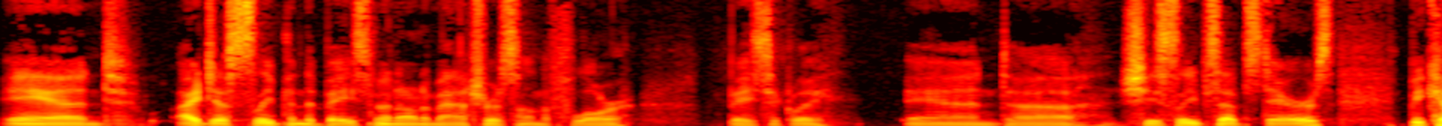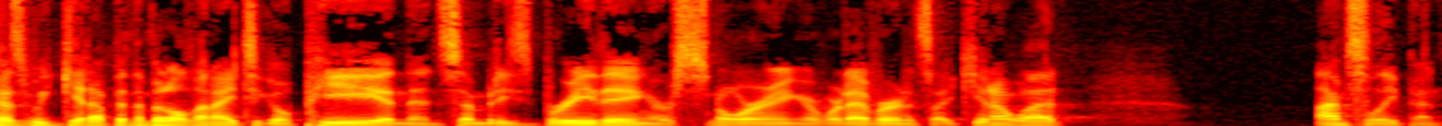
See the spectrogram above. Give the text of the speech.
and I just sleep in the basement on a mattress on the floor, basically. And uh, she sleeps upstairs because we get up in the middle of the night to go pee, and then somebody's breathing or snoring or whatever, and it's like, you know what? I'm sleeping.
